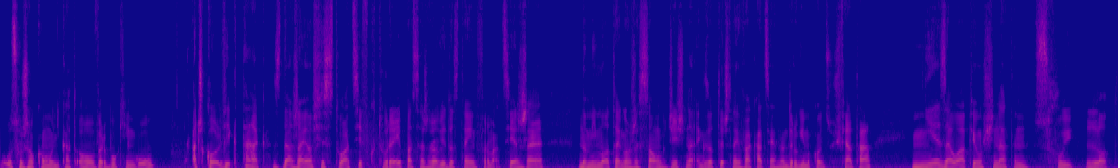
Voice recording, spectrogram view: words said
usłyszał komunikat o overbookingu. Aczkolwiek tak, zdarzają się sytuacje, w której pasażerowie dostają informację, że no mimo tego, że są gdzieś na egzotycznych wakacjach na drugim końcu świata, nie załapią się na ten swój lot.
